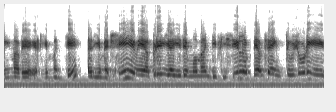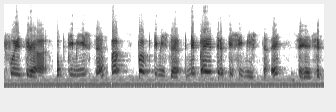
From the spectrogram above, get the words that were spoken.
il m'avait rien manqué. Dieu merci. Mais après, il y a eu des moments difficiles. Mais enfin, toujours, il faut être optimiste. Pas, pas optimiste, ne pas être pessimiste. Hein? C'est,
